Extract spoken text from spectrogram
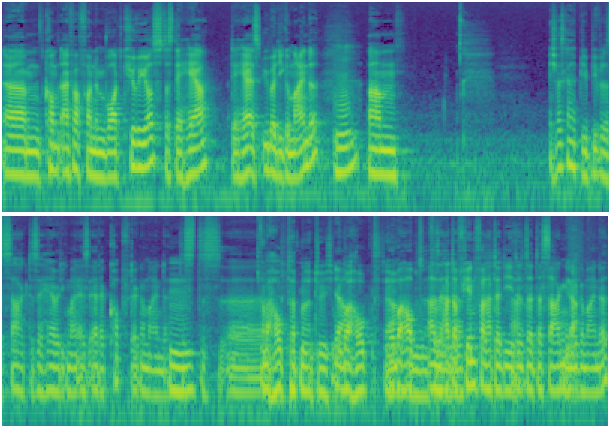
ähm, kommt einfach von dem Wort Kyrios, das ist der Herr. Der Herr ist über die Gemeinde. Mhm. Ich weiß gar nicht, ob die Bibel das sagt, dass der Herr über die Gemeinde er ist, eher der Kopf der Gemeinde. Das, das, äh, Aber Haupt hat man natürlich, ja, Oberhaupt. ja. Oberhaupt. Also er hat auf jeden Fall hat er die, das, das Sagen in. Mhm. der Gemeinde.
